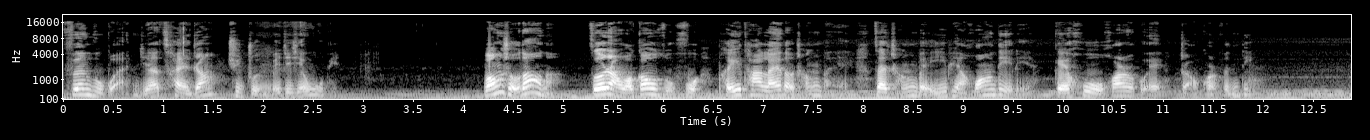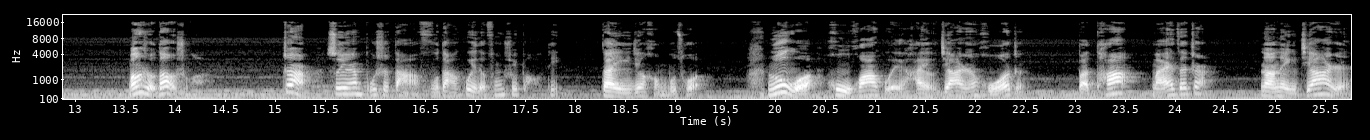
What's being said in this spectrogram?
吩咐管家蔡章去准备这些物品。王守道呢，则让我高祖父陪他来到城北，在城北一片荒地里给护花鬼找块坟地。王守道说。这儿虽然不是大富大贵的风水宝地，但已经很不错了。如果护花鬼还有家人活着，把他埋在这儿，那那个家人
